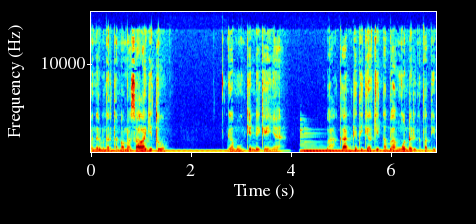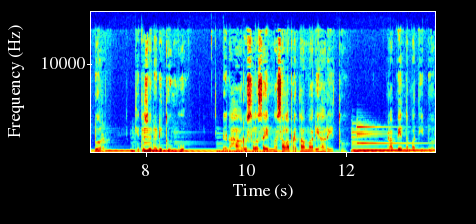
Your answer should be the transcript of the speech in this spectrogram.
bener-bener tanpa masalah gitu? Gak mungkin deh kayaknya. Bahkan ketika kita bangun dari tempat tidur kita sudah ditunggu dan harus selesaiin masalah pertama di hari itu. Rapiin tempat tidur.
